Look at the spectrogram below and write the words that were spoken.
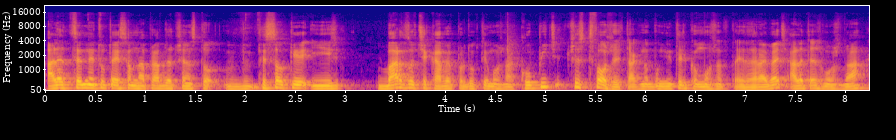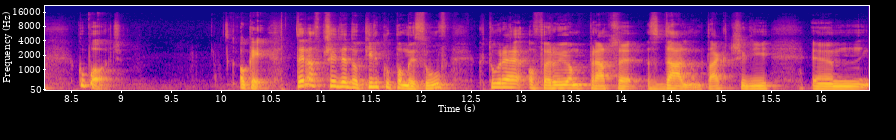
Ale ceny tutaj są naprawdę często wysokie i bardzo ciekawe produkty można kupić czy stworzyć, tak? No bo nie tylko można tutaj zarabiać, ale też można kupować. Ok, teraz przejdę do kilku pomysłów, które oferują pracę zdalną, tak? Czyli ym,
